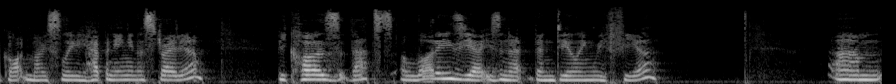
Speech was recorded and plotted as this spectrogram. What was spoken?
got mostly happening in Australia because that's a lot easier, isn't it, than dealing with fear. Um,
